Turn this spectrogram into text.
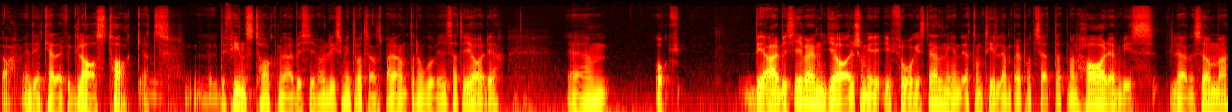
ja, en del kallar det för glastak. Att mm. det finns tak men arbetsgivaren vill liksom inte vara transparenta nog och visa att det gör det. Um, och det arbetsgivaren gör, som i, i frågeställningen, är att de tillämpar det på ett sätt att man har en viss lönesumma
